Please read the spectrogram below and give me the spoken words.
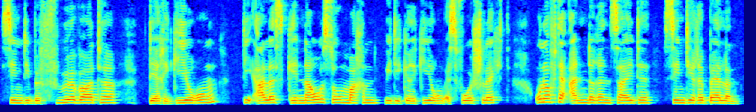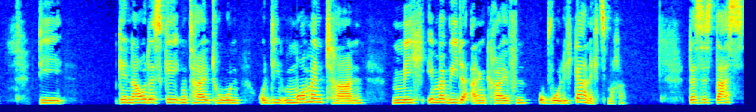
sind die Befürworter der Regierung die alles genauso machen, wie die Regierung es vorschlägt, und auf der anderen Seite sind die Rebellen, die genau das Gegenteil tun und die momentan mich immer wieder angreifen, obwohl ich gar nichts mache. Das ist das,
